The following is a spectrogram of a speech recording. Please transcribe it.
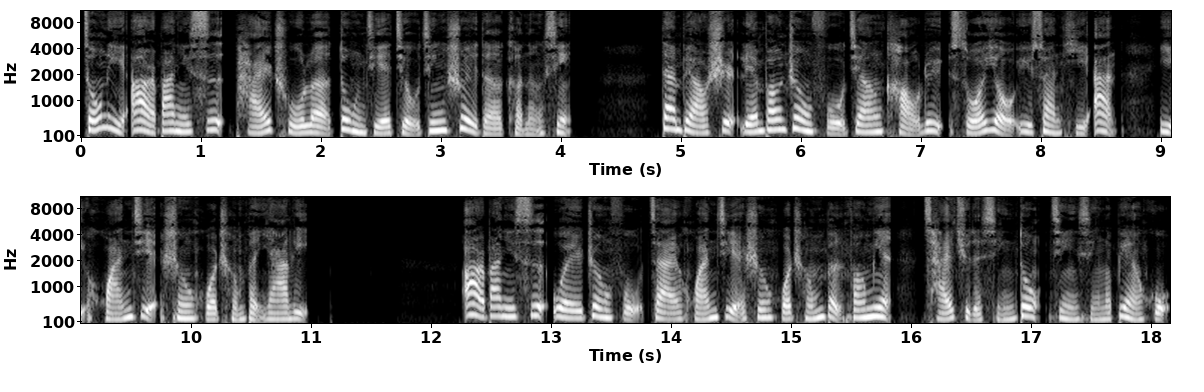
总理阿尔巴尼斯排除了冻结酒精税的可能性。但表示，联邦政府将考虑所有预算提案，以缓解生活成本压力。阿尔巴尼斯为政府在缓解生活成本方面采取的行动进行了辩护，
